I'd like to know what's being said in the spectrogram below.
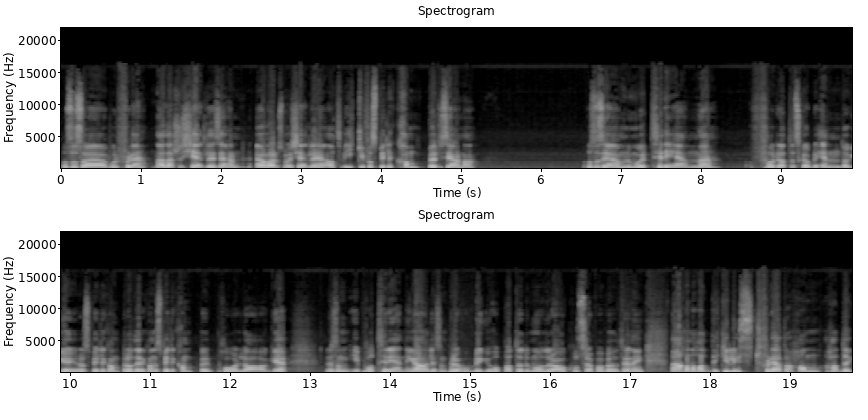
Og så sa jeg 'hvorfor det?' 'Nei, det er så kjedelig', sier han. 'Ja, hva er det som er kjedelig?' 'At vi ikke får spille kamper', sier han da. Og så sier jeg men du må jo trene for at det skal bli enda gøyere å spille kamper. Og dere kan jo spille kamper på laget liksom, på treninga. Liksom prøve å bygge opp at du må dra og kose deg på trening. Nei, han hadde ikke lyst, fordi at han, hadde,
